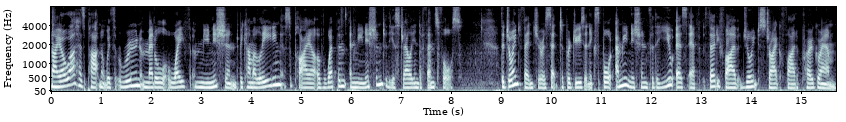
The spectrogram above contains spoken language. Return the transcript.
NIOA has partnered with Rheinmetall Waffe Munition to become a leading supplier of weapons and munition to the Australian Defence Force. The joint venture is set to produce and export ammunition for the USF 35 Joint Strike Fighter program.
